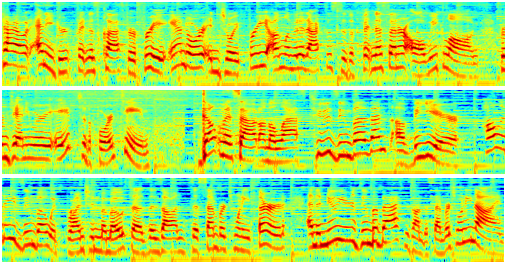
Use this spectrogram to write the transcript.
Try out any group fitness class for free and or enjoy free unlimited access to the fitness center all week long from January 8th to the 14th. Don't miss out on the last two Zumba events of the year. Holiday Zumba with brunch and mimosas is on December 23rd and the New Year's Zumba Bash is on December 29th.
